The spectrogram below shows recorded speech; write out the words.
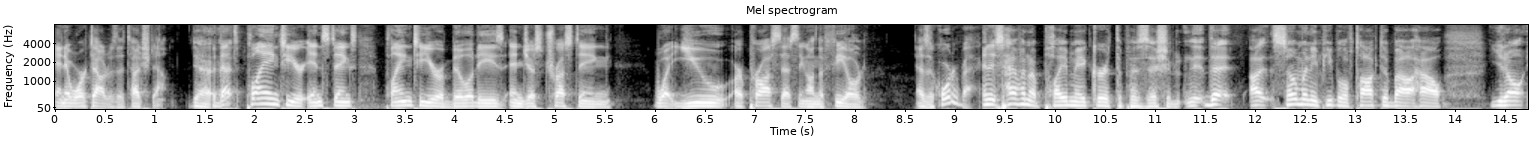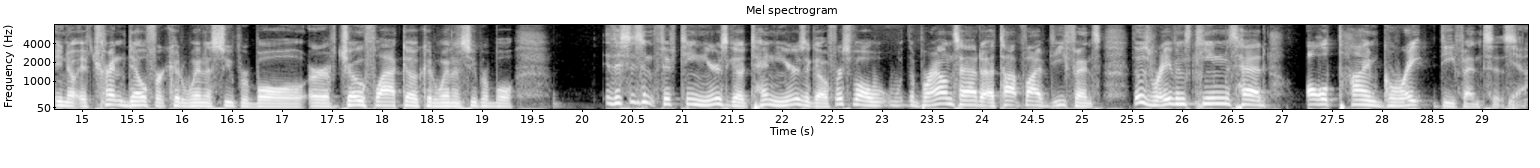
and it worked out as a touchdown. Yeah, but that's playing to your instincts, playing to your abilities, and just trusting what you are processing on the field as a quarterback. And it's having a playmaker at the position that uh, so many people have talked about how you don't, you know, if Trent Dilfer could win a Super Bowl or if Joe Flacco could win a Super Bowl. This isn't 15 years ago, 10 years ago. First of all, the Browns had a top five defense. Those Ravens teams had all time great defenses. Yeah.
